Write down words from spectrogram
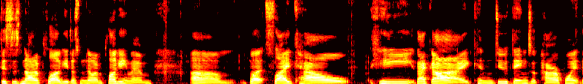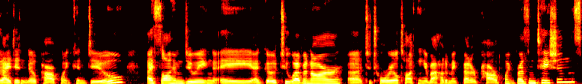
this is not a plug, he doesn't know I'm plugging them. Um, but SlideCow he that guy can do things with PowerPoint that I didn't know PowerPoint can do. I saw him doing a, a GoToWebinar uh, tutorial talking about how to make better PowerPoint presentations.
